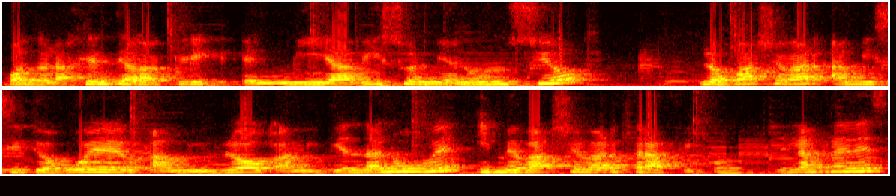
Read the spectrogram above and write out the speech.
cuando la gente haga clic en mi aviso, en mi anuncio, los va a llevar a mi sitio web, a mi blog, a mi tienda nube y me va a llevar tráfico de las redes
